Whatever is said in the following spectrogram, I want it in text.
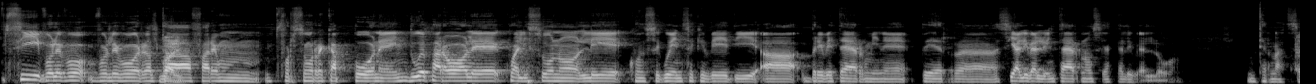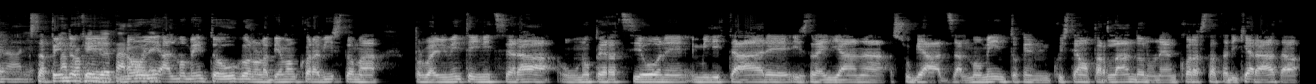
Sì, volevo, volevo in realtà Vai. fare un, forse un recappone. In due parole, quali sono le conseguenze che vedi a breve termine per, uh, sia a livello interno sia che a livello internazionale. Eh, sapendo che noi al momento Ugo non l'abbiamo ancora visto, ma probabilmente inizierà un'operazione militare israeliana su Gaza. Al momento in cui stiamo parlando non è ancora stata dichiarata,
